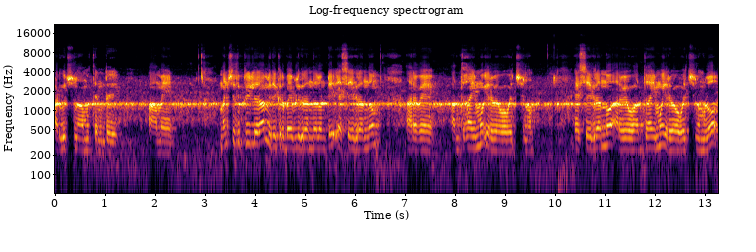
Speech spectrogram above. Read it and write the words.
అడుగుచున్నాము తండ్రి. ఆమె మంచిది ప్రియులరా మీ దగ్గర బైబిల్ గ్రంథాలు ఉంటే ఎస్ఏ గ్రంథం అరవై అధ్యాయము ఇరవై వచనం. ఎస్ఏ గ్రంథం అరవై అధ్యాయము ఇరవై వచనంలో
